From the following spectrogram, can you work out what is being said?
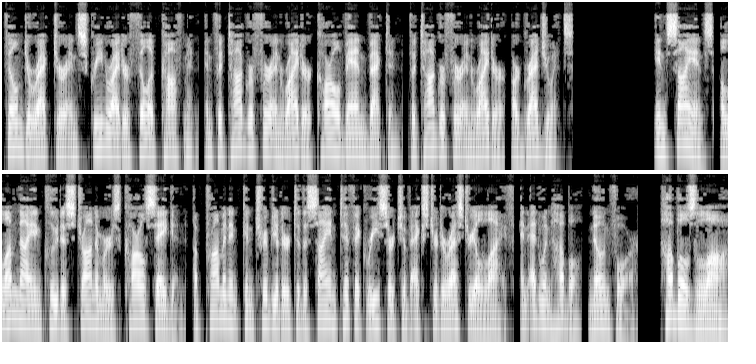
film director and screenwriter Philip Kaufman, and photographer and writer Carl Van Van Vechten, photographer and writer, are graduates. In science, alumni include astronomers Carl Sagan, a prominent contributor to the scientific research of extraterrestrial life, and Edwin Hubble, known for Hubble's law,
